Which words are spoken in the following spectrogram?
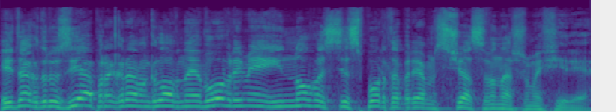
Итак, друзья, программа «Главное вовремя» и новости спорта прямо сейчас в нашем эфире.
